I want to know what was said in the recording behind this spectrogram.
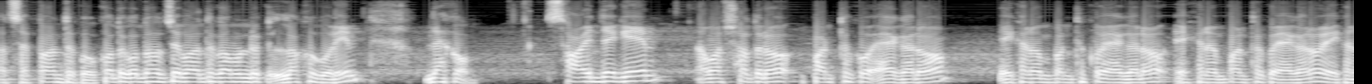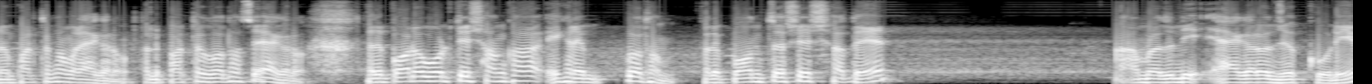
আচ্ছা পার্থক্য, কত কত হচ্ছে পার্থক্য আমরা লক্ষ্য করি। দেখো, ছয় থেকে আমার সতেরো, পার্থক্য এগারো এখানেও পার্থক্য এগারো, এখানেও পার্থক্য এগারো, এখানেও পার্থক্য আমার এগারো। তাহলে পার্থক্য কত হচ্ছে এগারো। তাহলে পরবর্তী সংখ্যা এখানে প্রথম। তাহলে পঞ্চাশের সাথে আমরা যদি এগারো যোগ করি,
